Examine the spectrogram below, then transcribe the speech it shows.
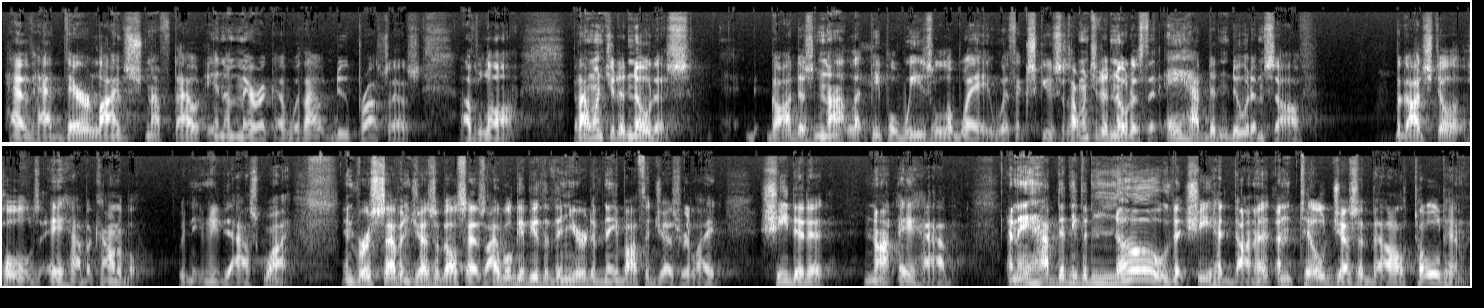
have had their lives snuffed out in America without due process of law. But I want you to notice God does not let people weasel away with excuses. I want you to notice that Ahab didn't do it himself, but God still holds Ahab accountable. We need to ask why. In verse 7, Jezebel says, I will give you the vineyard of Naboth the Jezreelite. She did it, not Ahab. And Ahab didn't even know that she had done it until Jezebel told him.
